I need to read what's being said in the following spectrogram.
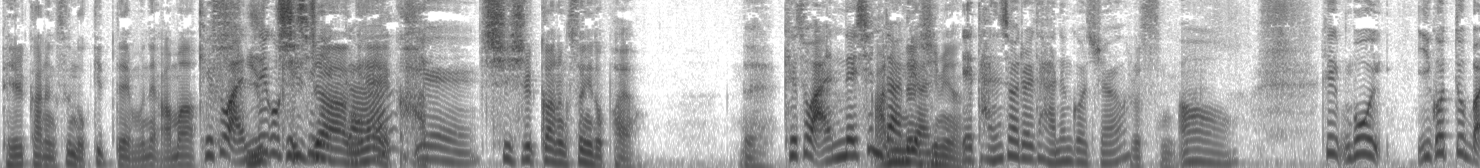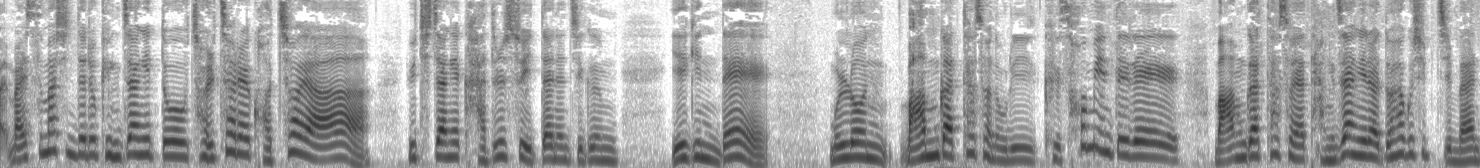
될 가능성이 높기 때문에 아마 계속 안 내고 계시니까 예. 실 가능성이 높아요. 네. 계속 안 내신다면 안 내시면. 예, 단서를 다는 거죠. 그렇습니다. 어. 그뭐 이것도 마, 말씀하신 대로 굉장히 또 절차를 거쳐야 유치장에 가둘 수 있다는 지금 얘기인데 물론 마음 같아서는 우리 그 서민들의 마음 같아서야 당장이라도 하고 싶지만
